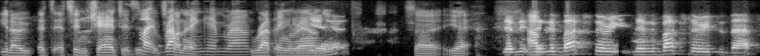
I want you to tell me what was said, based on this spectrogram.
you know, it's it's enchanted. It's like kinda wrapping him around. wrapping it, around Yeah. him. So yeah, There's a, Um, there's a backstory. There's a backstory to that.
